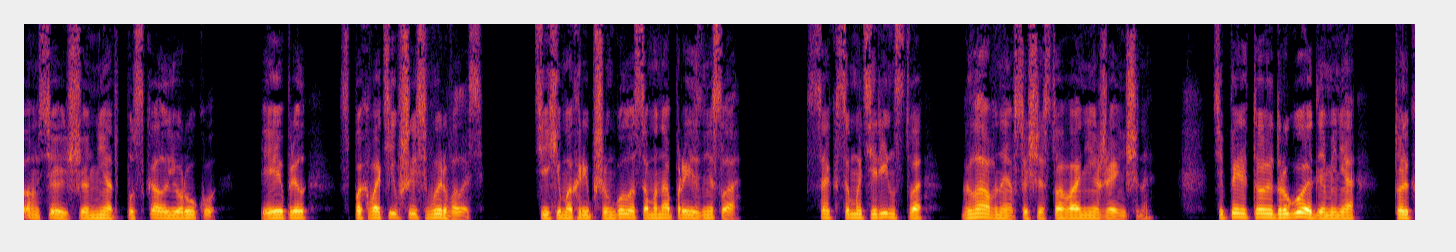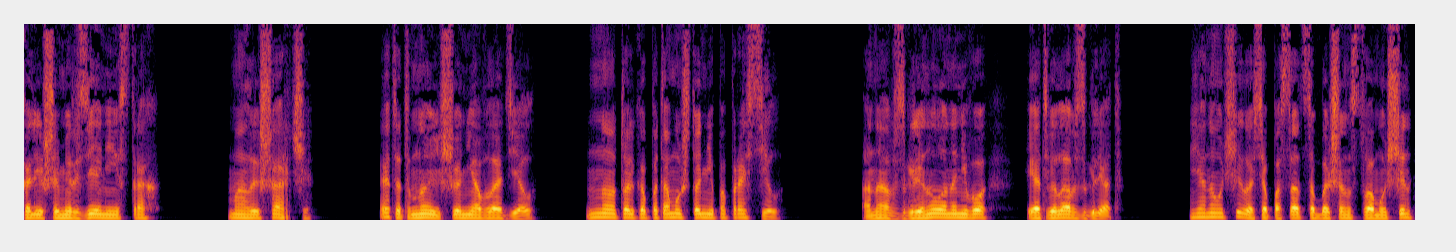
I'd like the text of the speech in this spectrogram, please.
Он все еще не отпускал ее руку, и Эйприл, спохватившись, вырвалась. Тихим охрипшим голосом она произнесла. «Секс и материнство — главное в существовании женщины. Теперь то и другое для меня — только лишь омерзение и страх. Малыш Арчи, этот мной еще не овладел, но только потому, что не попросил. Она взглянула на него и отвела взгляд. Я научилась опасаться большинства мужчин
